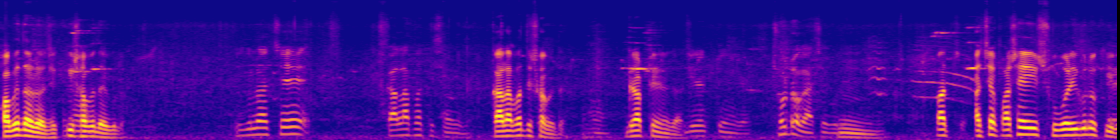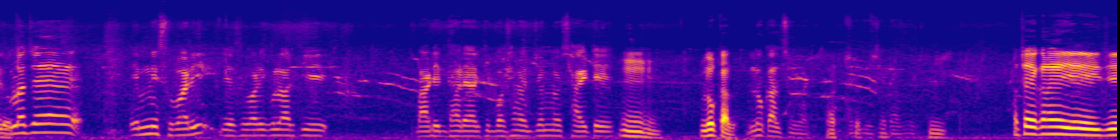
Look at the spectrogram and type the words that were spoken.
সবেদা রয়েছে কী হ্যাঁ। সবেদা এগুলো? এগুলো আছে কালাপাতি সবেদা কালাপাতি সবেদা হ্যাঁ। গ্রাফটিংয়ের গাছ? ডিরেক্ট গাছ। ছোট গাছ এগুলো। আচ্ছা পাশে এই সুপারিগুলো কী এগুলো যে এমনি সুপারি যে সুপারিগুলো আর কি বাড়ির ধারে আর কি বসানোর জন্য সাইডে হুম হুম। লোকাল? লোকাল সুপারি। আচ্ছা, সেটা হুম। আচ্ছা এখানে এই- যে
